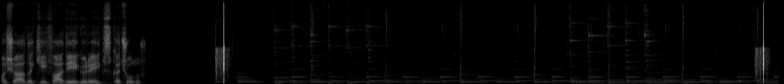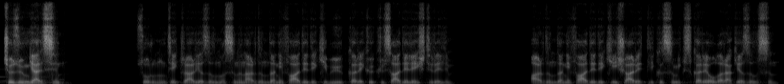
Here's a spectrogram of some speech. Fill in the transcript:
Aşağıdaki ifadeye göre x kaç olur? Çözüm gelsin. Sorunun tekrar yazılmasının ardından ifadedeki büyük karekökü sadeleştirelim. Ardından ifadedeki işaretli kısım x kare olarak yazılsın.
